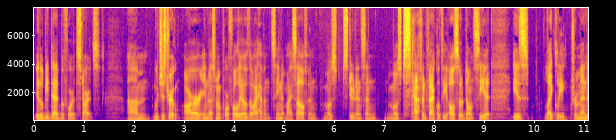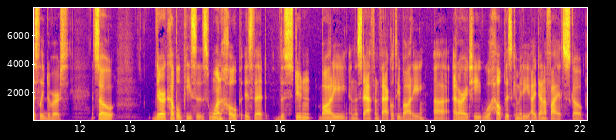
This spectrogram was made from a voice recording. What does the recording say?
it'll be dead before it starts. Um, which is true. Our investment portfolio, though I haven't seen it myself, and most students and most staff and faculty also don't see it, is likely tremendously diverse. So there are a couple pieces. One hope is that the student body and the staff and faculty body uh, at RIT will help this committee identify its scope.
